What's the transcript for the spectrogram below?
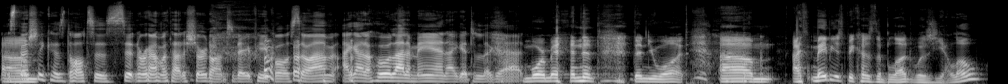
Especially because Daltz is sitting around without a shirt on today, people. So I'm I got a whole lot of man I get to look at. more man than than you want. Um, I maybe it's because the blood was yellow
